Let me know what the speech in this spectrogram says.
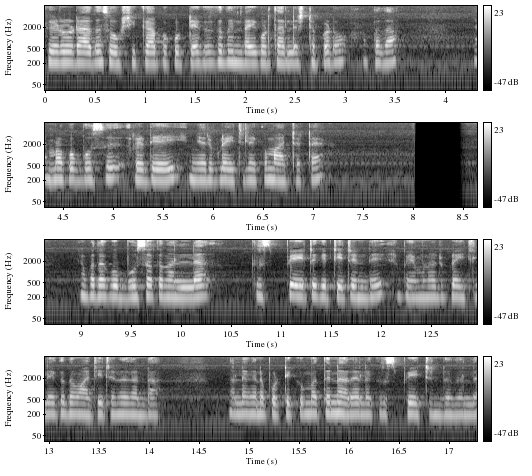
കേടുവിടാതെ സൂക്ഷിക്കുക. അപ്പോൾ കുട്ടികൾക്കൊക്കെ ഇത് ഉണ്ടാക്കി കൊടുത്താൽ ഇഷ്ടപ്പെടും. അപ്പോൾ ഇതാ നമ്മൾ കുബൂസ് റെഡിയായി. ഇനി ഒരു പ്ലേറ്റിലേക്ക് മാറ്റട്ടെ. അപ്പോൾ അത് കുബൂസൊക്കെ നല്ല ക്രിസ്പി ആയിട്ട് കിട്ടിയിട്ടുണ്ട്. അപ്പോൾ നമ്മളൊരു പ്ലേറ്റിലേക്ക് ഇത് മാറ്റിയിട്ടുണ്ട് കണ്ട. നല്ല ഇങ്ങനെ പൊട്ടിക്കുമ്പോൾ തന്നെ അറിയാമല്ലോ ക്രിസ്പി ആയിട്ടുണ്ട് നല്ല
